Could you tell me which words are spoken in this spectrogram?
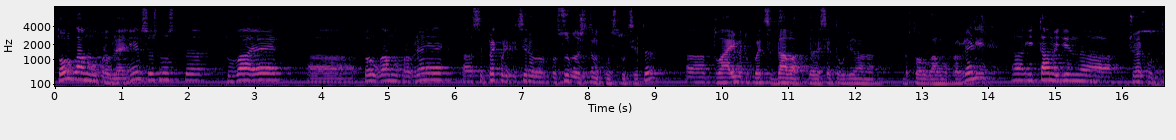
Второ главно управление, всъщност това е второ главно управление се преквалифицира в служба защита на Конституцията. Това е името, което се дава 90-та година на, на второ главно управление. И там един човек от,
